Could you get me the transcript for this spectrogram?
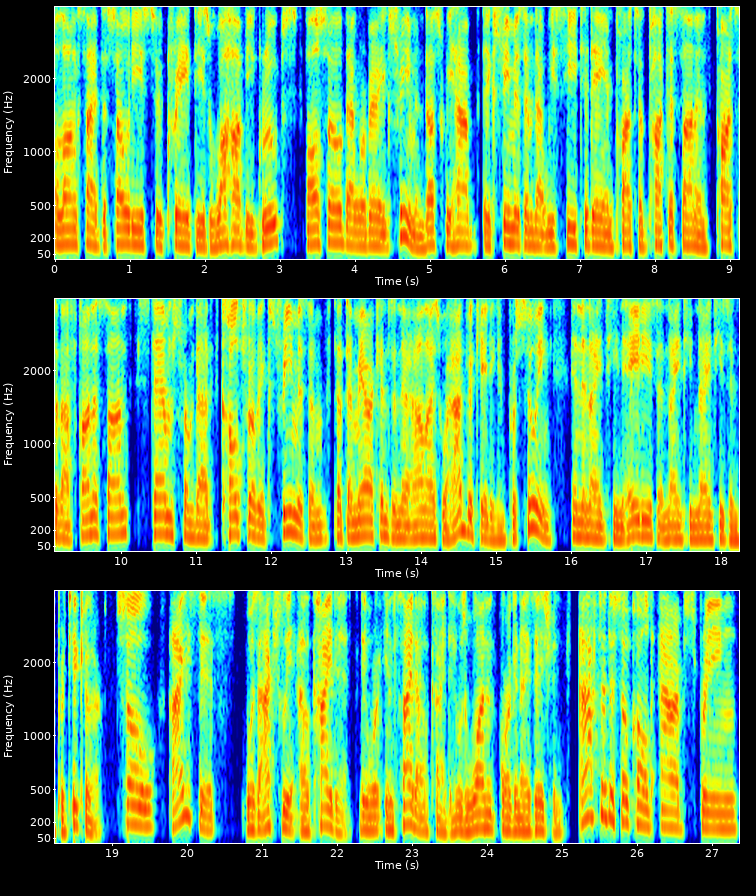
alongside the Saudis to create these Wahhabi groups also that were very extreme. And thus we have the extremism that we see today in parts of Pakistan and parts of Afghanistan stems from that culture of extremism that the Americans and their allies were advocating and pursuing in the 1980s and 1990s in particular. So ISIS was actually Al Qaeda. They were inside Al Qaeda. It was one organization. After the so called Arab Spring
